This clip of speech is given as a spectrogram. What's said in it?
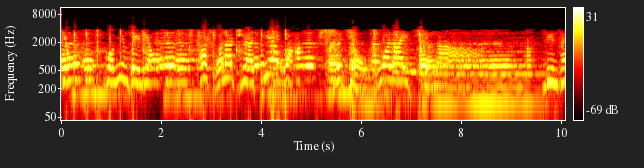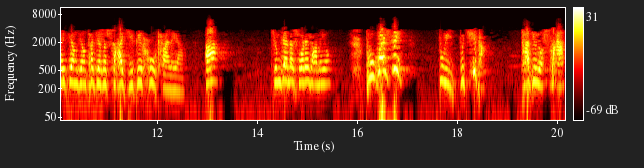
听，我明白了，他说了这些话是叫我来听啊。林才想想，他这是杀鸡给猴看了呀！啊，听见他说的啥没有？不管谁对不起他，他就要杀。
